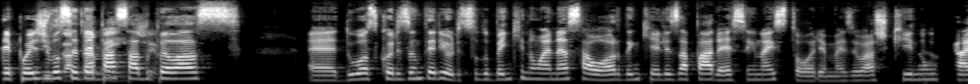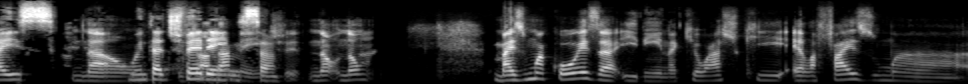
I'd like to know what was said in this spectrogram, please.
depois de Exatamente. você ter passado pelas é, duas cores anteriores. Tudo bem que não é nessa ordem que eles aparecem na história, mas eu acho que não faz não, muita diferença. Exatamente. Não, não, mas uma coisa, Irina, que eu acho que ela faz uma,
